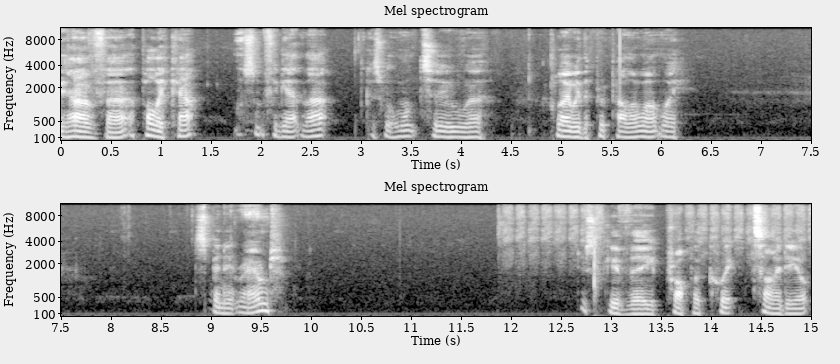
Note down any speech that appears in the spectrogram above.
we have uh, a poly cap. Mustn't forget that because we'll want to uh, play with the propeller won't we? Spin it round. Just give the proper quick tidy up.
